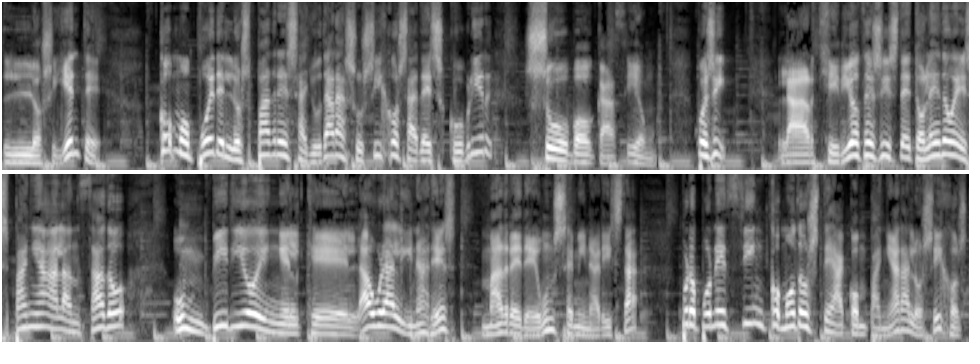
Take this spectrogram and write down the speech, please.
lo siguiente. ¿Cómo pueden los padres ayudar a sus hijos a descubrir su vocación? Pues sí, la Archidiócesis de Toledo, España, ha lanzado un vídeo en el que Laura Linares, madre de un seminarista, propone cinco modos de acompañar a los hijos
